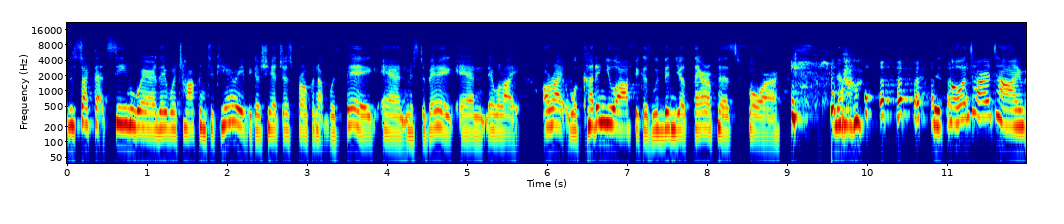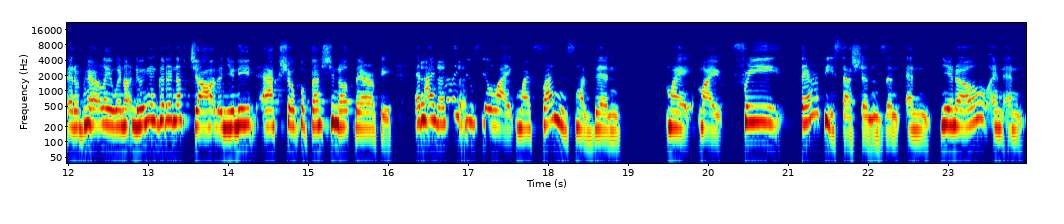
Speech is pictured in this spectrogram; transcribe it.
it's like that scene where they were talking to Carrie because she had just broken up with Big and Mr. Big, and they were like, "All right, we're cutting you off because we've been your therapist for you know this whole entire time, and apparently we're not doing a good enough job, and you need actual professional therapy." And I really do feel like my friends have been my my free therapy sessions, and and you know, and and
